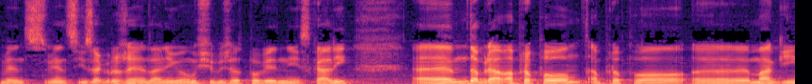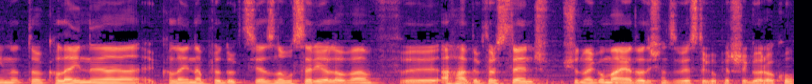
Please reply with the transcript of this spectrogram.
więc, więc i zagrożenie dla niego musi być odpowiedniej skali. E, dobra, a propos, a propos e, magii, no to kolejna, kolejna produkcja, znowu serialowa. W, aha, Doctor Strange 7 maja 2021 roku.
